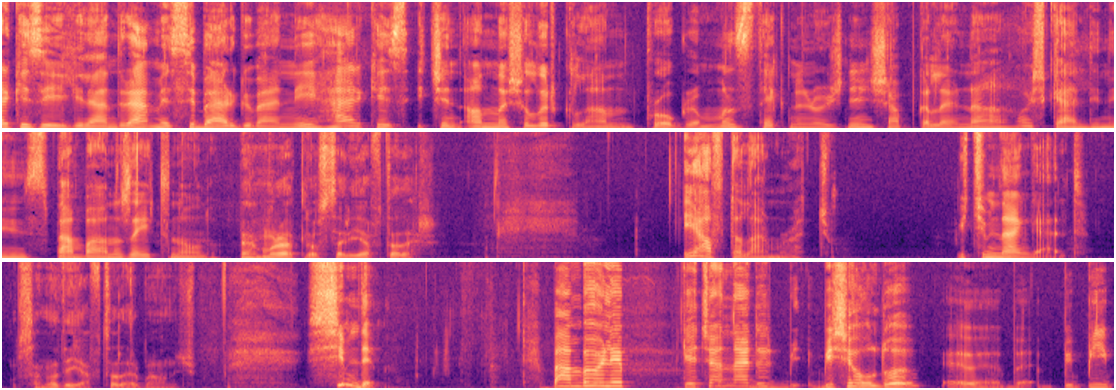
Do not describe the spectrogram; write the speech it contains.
Herkesi ilgilendiren ve siber güvenliği herkes için anlaşılır kılan programımız Teknolojinin Şapkalarına hoş geldiniz. Ben Banu Zeytinoğlu. Ben Murat Lostar, iyi haftalar. İyi haftalar Muratcığım. İçimden geldi. Sana da iyi haftalar Banu'cum. Şimdi ben böyle geçenlerde bir şey oldu. Ee, bir, bir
